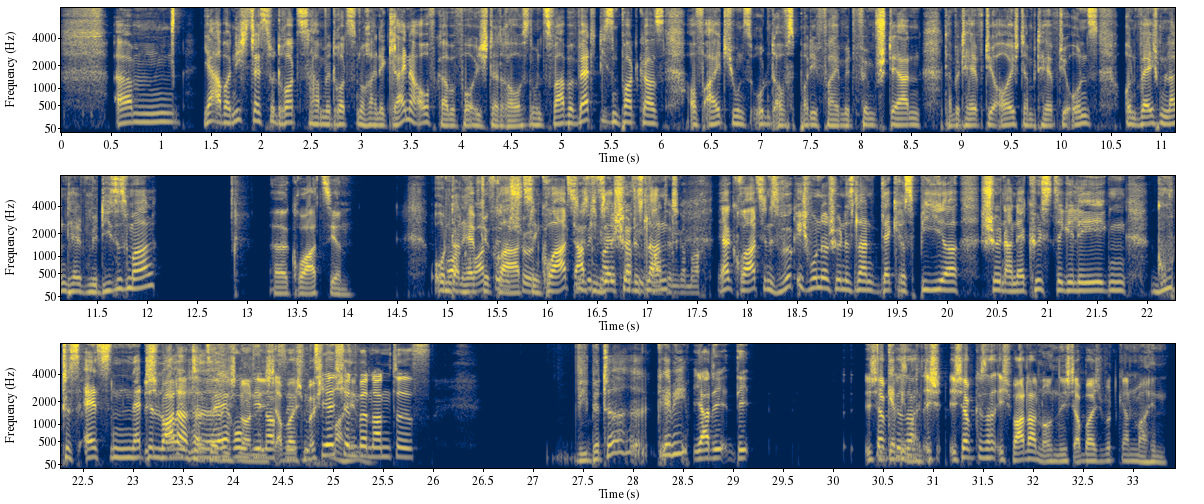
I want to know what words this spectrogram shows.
Ähm, ja, aber nichtsdestotrotz haben wir trotzdem noch eine kleine Aufgabe für euch da draußen. Und zwar bewertet diesen Podcast auf iTunes und auf Spotify mit fünf Sternen. Damit helft ihr euch, damit helft ihr uns. Und welchem Land helfen wir dieses Mal? Äh, Kroatien. Und Oh, dann helft ihr Kroatien Kroatien. hab ist ein sehr schönes Land. Ja, Kroatien ist wirklich ein wunderschönes Land. Leckeres Bier, schön an der Küste gelegen, gutes Essen, nette Ich war da Leute. tatsächlich Währung, noch die nicht, nach aber ich möchte mal Tierchen hin. benannt ist. Wie bitte, Gabi? Ja, die, die, Ich habe Gabi gesagt, ich, ich habe gesagt, ich war da noch nicht, aber ich würde gern mal hin.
